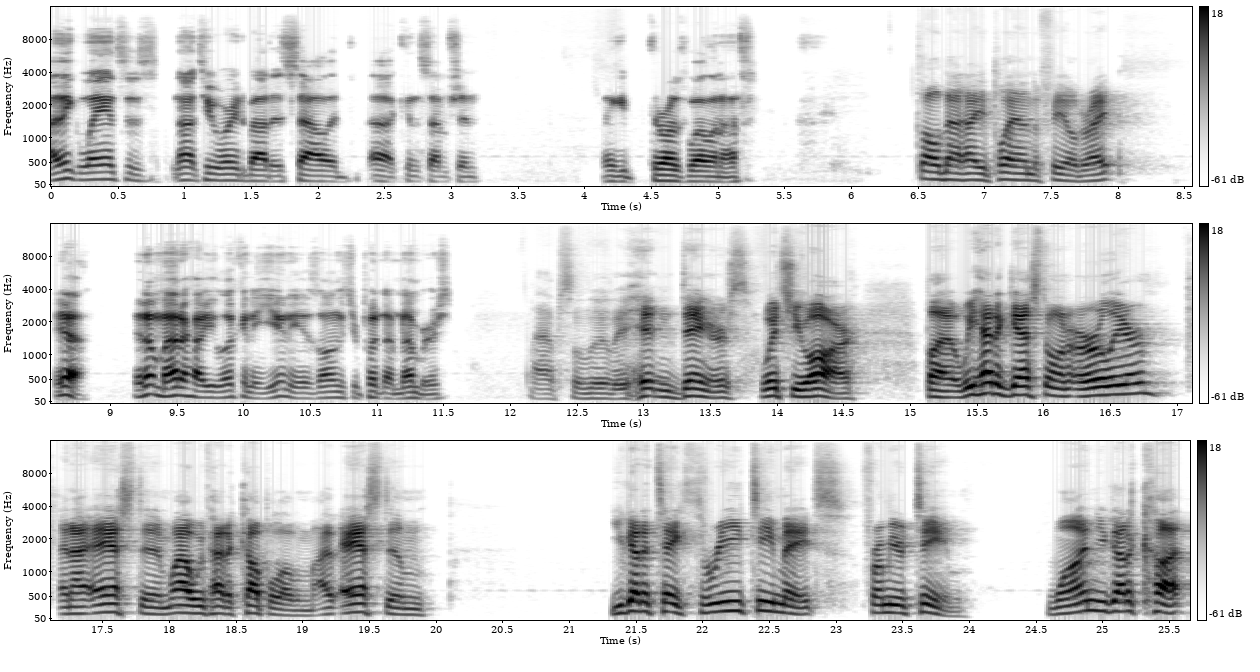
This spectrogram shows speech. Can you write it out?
I think Lance is not too worried about his salad uh, consumption. I think he throws well enough. It's all about how you play on the field, right? Yeah. It don't matter how you look in a uni as long as you're putting up numbers. Absolutely. Hitting dingers, which you are. But we had a guest on earlier, and I asked him, well, we've had a couple of them. I asked him, you got to take three teammates from your team. One you got to cut,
